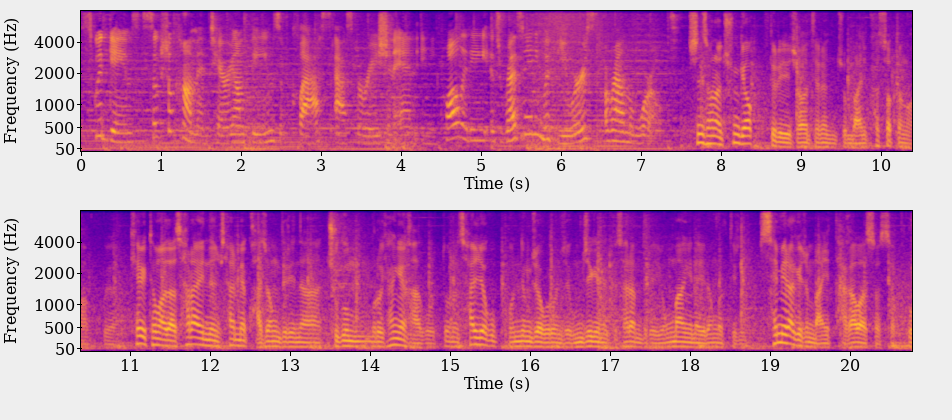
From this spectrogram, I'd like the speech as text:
Squid Game's social commentary on themes of class, aspiration, and inequality is resonating with viewers around the world. 신선한 충격들이 저한테는 좀 많이 컸었던 것 같고요. 캐릭터마다 살아있는 삶의 과정들이나 죽음으로 향해 가고 또는 살려고 본능적으로 이제 움직이는 그 사람들의 욕망이나 이런 것들이 세밀하게 좀 많이 다가왔었었고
